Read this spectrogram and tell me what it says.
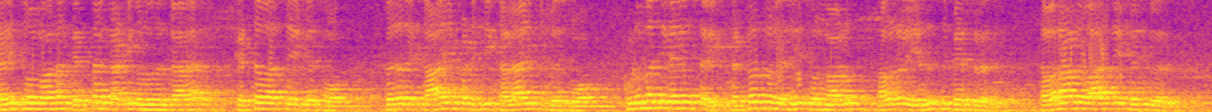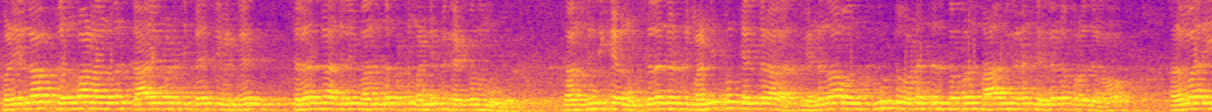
தனித்துவமாக கெத்தாக காட்டிக்கொள்வதற்காக கெட்ட வார்த்தையை பேசுவோம். பிறரை காயப்படுத்தி கலாய்த்து பேசுவோம். குடும்பத்திலேயும் சரி பெற்றோர்கள் எதை சொன்னாலும் அவர்களை எதிர்த்து பேசுறது தவறான வார்த்தையை பேசுவது. இப்படியெல்லாம் பெரும்பாலானவர் காயப்படுத்தி பேசிவிட்டு சிலர்கள் அதிலே வருத்தப்பட்டு மன்னிப்பு கேட்பதும் உண்டு. நாம் சிந்திக்க வேணும் சிலர்களுக்கு மன்னிப்பும் கேட்குறாங்க என்னதான் ஒரு பூட்டு உடைச்சதுக்கப்புறம் சாவி கிடச்சி என்னென்ன பிரயோஜனம்? அது மாதிரி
